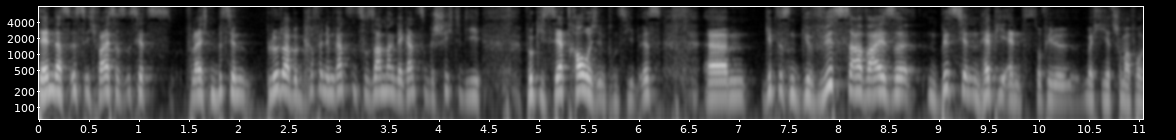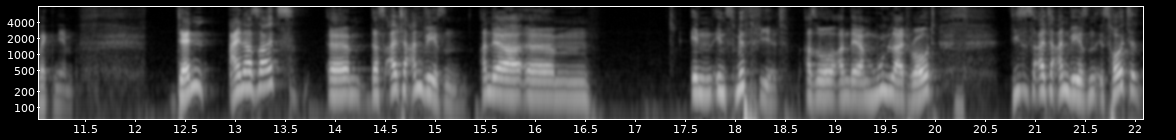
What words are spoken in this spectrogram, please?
Denn das ist, ich weiß, das ist jetzt vielleicht ein bisschen blöder Begriff in dem ganzen Zusammenhang der ganzen Geschichte, die wirklich sehr traurig im Prinzip ist, ähm, gibt es in gewisser Weise ein bisschen ein Happy End. So viel möchte ich jetzt schon mal vorwegnehmen. Denn einerseits ähm, das alte Anwesen an der ähm, in, in Smithfield, also an der Moonlight Road, dieses alte Anwesen ist heute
